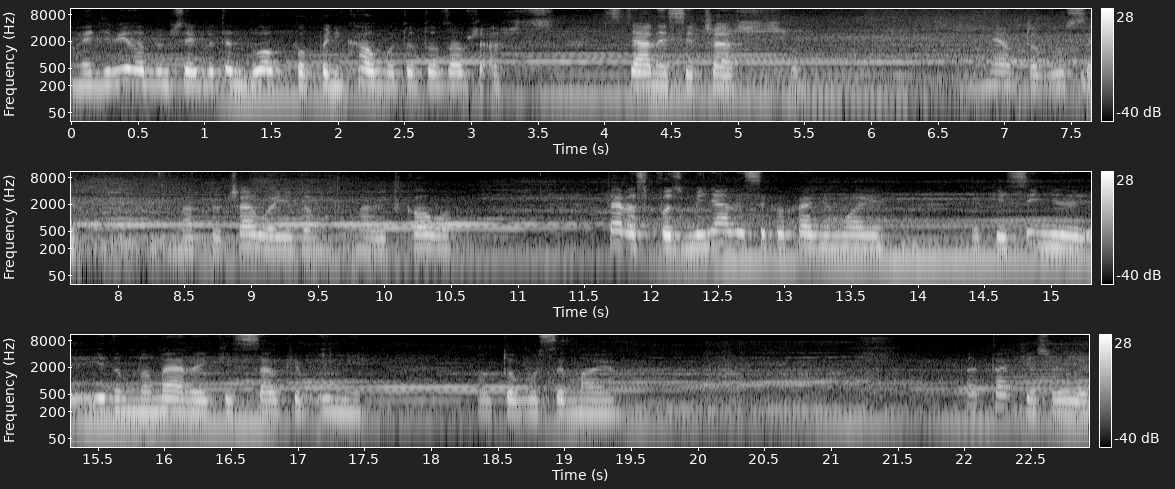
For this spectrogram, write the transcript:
не дивила б якби ten блок попенькав, бо то, то завжди аж стягнеться чашу. Мені автобуси на Ключево їдемо, на Вітково. Зараз позмінялися, кохані мої, якісь інні їдемо номери, якісь цілком інні автобуси маю. А так і живе,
